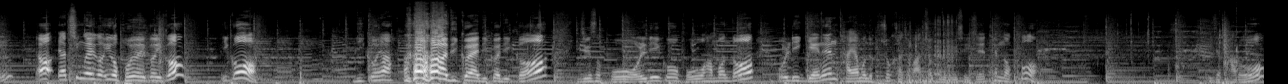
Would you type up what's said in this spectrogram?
응? 어, 야 친구야 이거 이거 보여 이거 이거? 이거 니 거야? 니 거야 니거 니거. 이 중에서 보호 올리고 보호 한 번 더 올리기에는 다이아몬드 부족하죠. 맞죠? 그럼 여기서 이제 템 넣고 이제 바로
